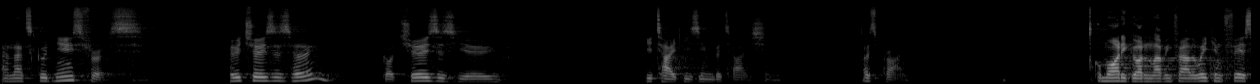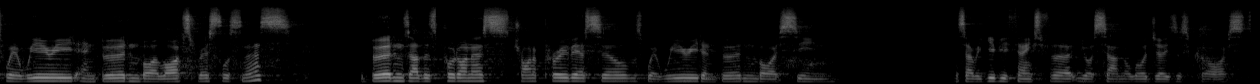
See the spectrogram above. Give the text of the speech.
and that's good news for us. Who chooses whom? God chooses you. You take his invitation. Let's pray. Almighty God and loving Father, we confess we're wearied and burdened by life's restlessness. The burdens others put on us, trying to prove ourselves, we're wearied and burdened by sin. And so we give you thanks for your Son, the Lord Jesus Christ.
